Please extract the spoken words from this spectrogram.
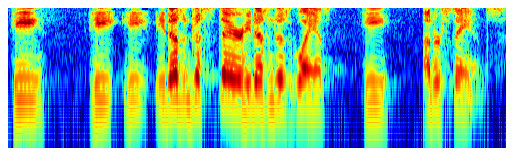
He, he, he, he doesn't just stare, he doesn't just glance, he understands.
